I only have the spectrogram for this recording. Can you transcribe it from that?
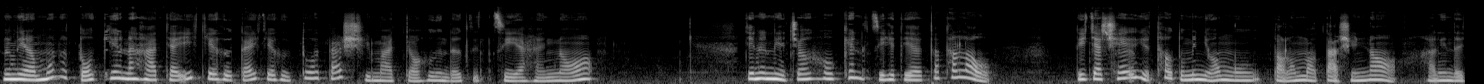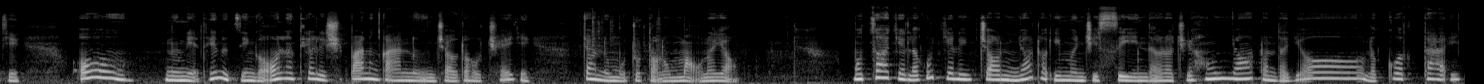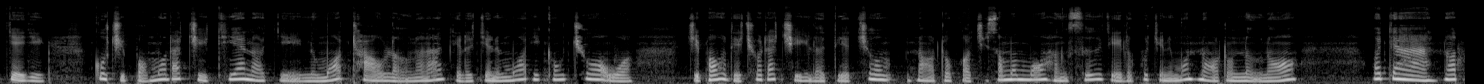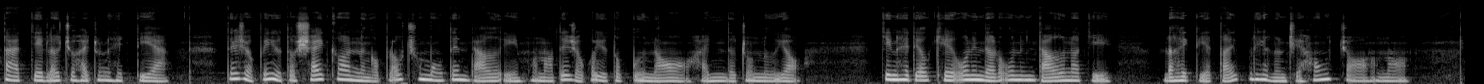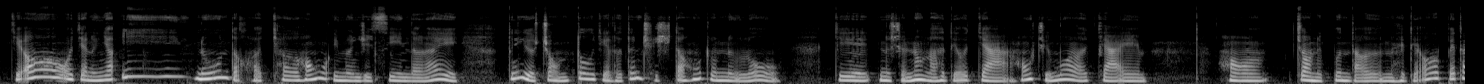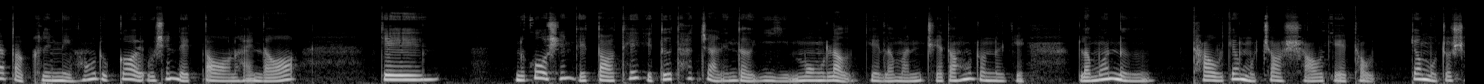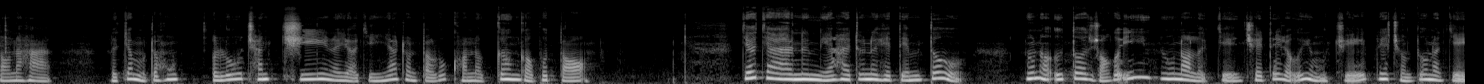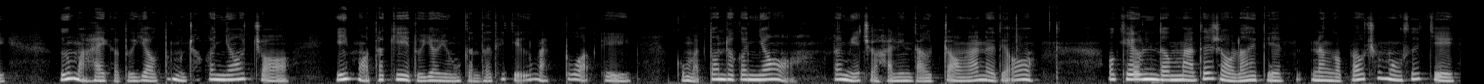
nên nhà muốn nó tổ kia nó hạt chạy ít chơi hư tái chơi hư tua ta xì mà cho hư đỡ gì hàng nó. Cho nên nhà cho hô cái gì hết thì ta thắt lẩu, đi cha chế ở thâu tụi mình nhỏ mù tỏ lòng màu tả xí nó hà lên đây chị ô nương nhà thế được gì gõ là theo lịch sử ba nâng cả nương chờ đồ chế gì cho nương một chút tỏ lòng màu nó dọc một cho chị là cũng chỉ lên cho nhớ thôi. Emergency đó là chỉ không nhớ trong đó. Yo là cô ta ít gì gì? Cô chỉ bỏ mua đã chỉ thiên nó chỉ nửa mót thầu lợn nó nó chị là chỉ nó mót ít công chua của chỉ bảo để cho đã chỉ là để cho nó đồ có chỉ xong mua mua hàng xứ chị là cô chỉ nó mót nó trong nửa nó. Ôi cha nó ta chỉ là cho hai trong hết tiền thế rồi bây giờ tôi sai con nâng ngọc lâu chung mong tên đạo em nó thế rồi có yếu tố bự nó hay là trong nửa rồi chính hay điều kia ôn đó ôn ôn đó nó chỉ là hay tiệt tới bây giờ chỉ không cho nó. Chỉ ô ô chẳng nhớ ý nôn được họ chờ không emergency đó này. Tôi giờ chồng tôi chỉ là tính chỉ tao không được nữa luôn chỉ nó sẽ nói là hay điều trà không chỉ mua là trà em. Họ cho này bún đó hay điều bé ta tao clinic không được coi ô xin để tò nó hay đó. Chỉ nếu cô xin để tỏ thế thì tư thắt trả lên đời gì mong lợ thì là mình sẽ tỏ hút cho nữa thì là muốn nữ thầu cho một trò sáu thì thầu cho một trò sáu là hà là cho một trò không lú chăn chi là giờ chỉ nhớ trong tàu lúc còn ở cơn gầu bút tỏ cháu cha nên nhớ hai đứa nữ hệ tiệm tu nó nó ư tôi rõ cái ý nó nó là chị chơi tới rồi một chế biết chồng tôi là chị ư mà hay cả tôi giàu tôi muốn cho có nhớ trò ý, mỏ ta kia tụi giao dùng cần tới thế chữ mà tua thì cũng mà tôn cho con nhỏ. Lấy nghĩa cho hai linh đạo tròn á nữa thì, ô, ok, linh đạo mà tới rồi lại thì năng gặp lâu trong mong sứ chị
